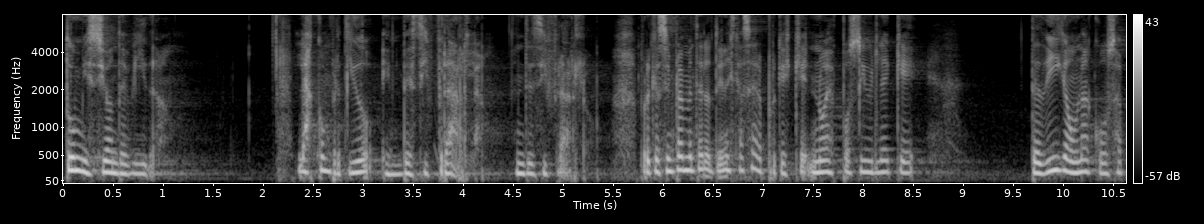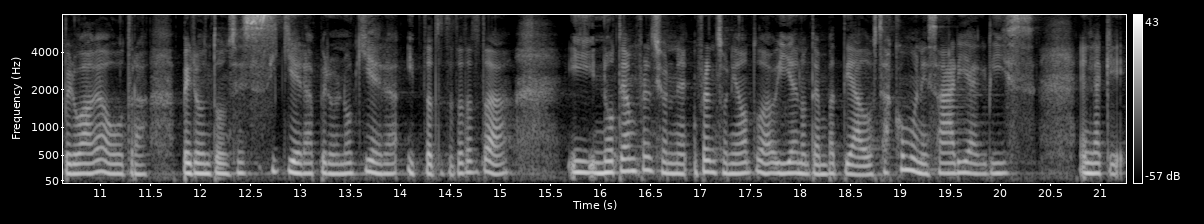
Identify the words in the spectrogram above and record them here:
tu misión de vida, la has convertido en descifrarla, en descifrarlo. Porque simplemente lo tienes que hacer, porque es que no es posible que te diga una cosa pero haga otra, pero entonces sí quiera pero no quiera y ta ta ta ta ta, y no te han frenzoneado todavía, no te han bateado, estás como en esa área gris en la que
